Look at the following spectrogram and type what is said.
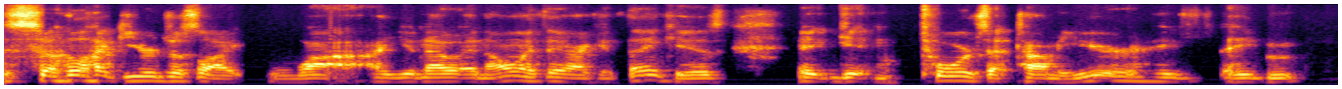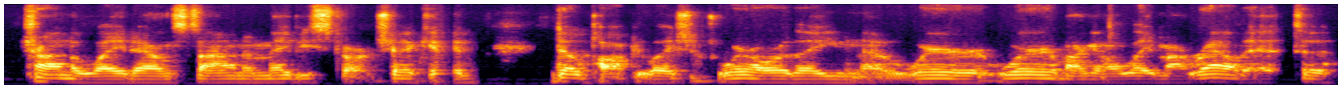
So like you're just like why you know, and the only thing I can think is it getting towards that time of year, he's he trying to lay down sign and maybe start checking doe populations. Where are they? You know, where where am I going to lay my route at to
